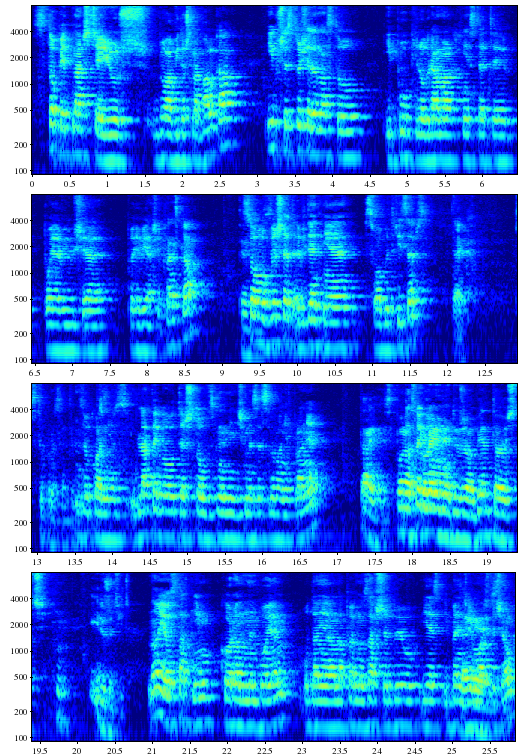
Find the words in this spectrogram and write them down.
115 już była widoczna walka i przy 117,5 kg niestety pojawił się, pojawiła się klęska, Tak co wyszedł ewidentnie słaby triceps. Tak, 100%. Dokładnie, dlatego też to uwzględniliśmy zdecydowanie w planie. Tak jest. Po raz Dlatego- kolejny duża objętość i dużo ćwiczeń. No i ostatnim koronnym bojem u Daniela na pewno zawsze był, jest i będzie Tak martwy ciąg.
